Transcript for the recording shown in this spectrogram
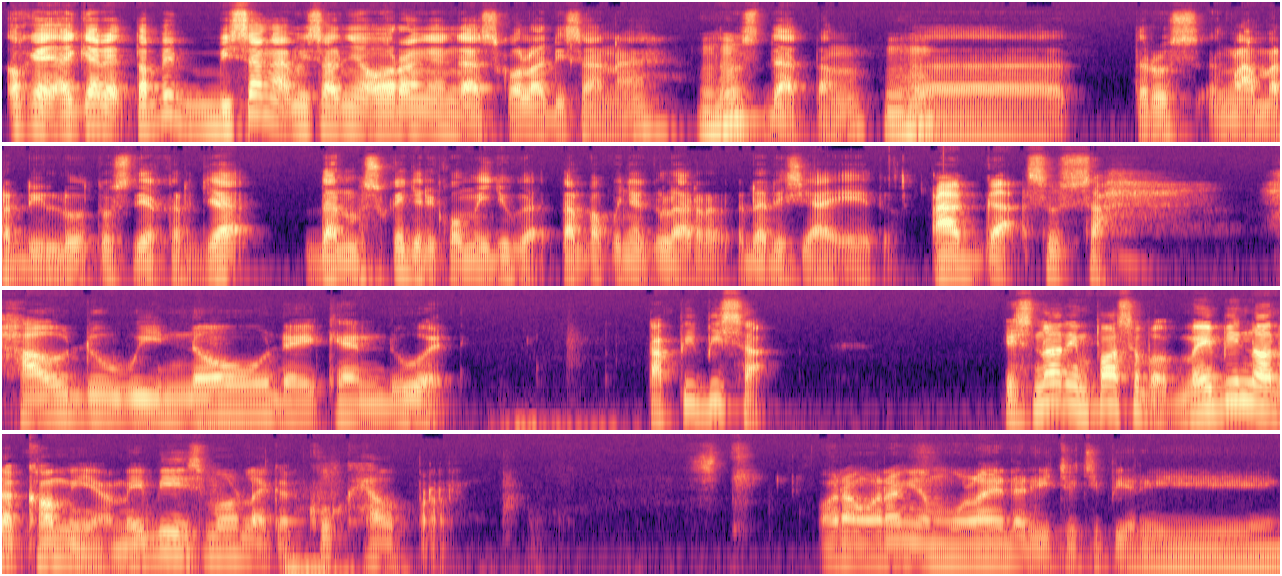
oke, I get it. Tapi bisa nggak misalnya orang yang nggak sekolah di sana Mhm. terus datang, Mhm. eh, terus ngelamar di lu, terus dia kerja dan masuknya jadi komi juga tanpa punya gelar dari CIA itu. Agak susah. How do we know they can do it? Tapi bisa. It's not impossible. Maybe not a commie ya. Maybe it's more like a cook helper. Orang-orang yang mulai dari cuci piring,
